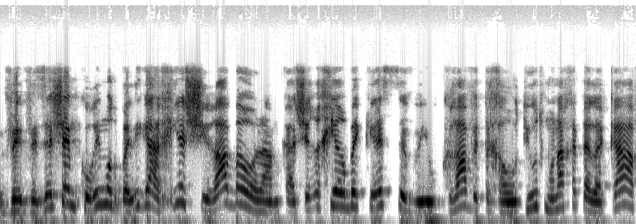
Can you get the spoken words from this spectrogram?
ו- וזה שהם קורים עוד בליגה הכי עשירה בעולם, כאשר הכי הרבה כסף ויוקרה ותחרותיות מונחת על הכף,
